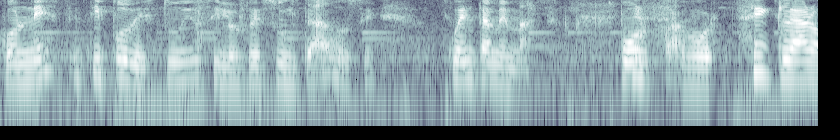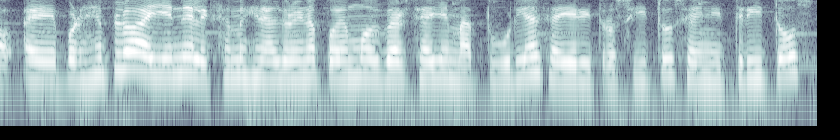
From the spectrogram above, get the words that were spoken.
con este tipo de estudios y los resultados. ¿eh? Cuéntame más, por favor. Sí, claro. Eh, por ejemplo, ahí en el examen general de orina podemos ver si hay hematuria, si hay eritrocitos, si hay nitritos,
